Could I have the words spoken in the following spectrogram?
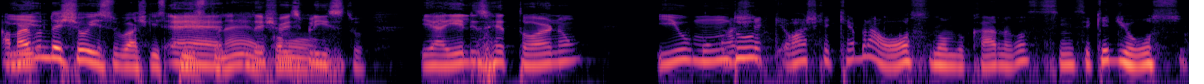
A E- Marvel não deixou isso, eu acho que explícito, é, né? não deixou Como- explícito. E aí eles retornam e o Eu mundo. acho, que é, eu acho que é quebra-osso o nome do cara, um negócio assim. Isso aqui é de osso.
